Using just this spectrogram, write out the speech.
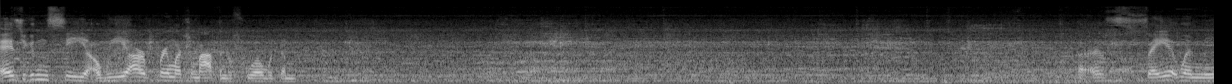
As you can see, we are pretty much mopping the floor with them. Uh, say it with me.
